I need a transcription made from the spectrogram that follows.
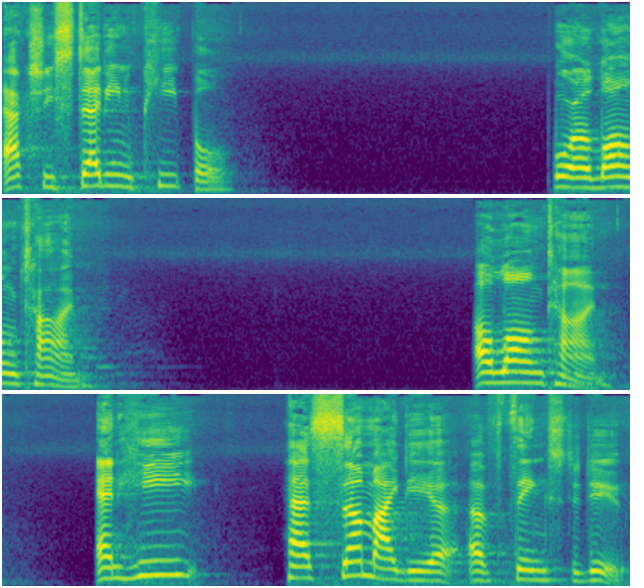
actually studying people for a long time. A long time. And he has some idea of things to do.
